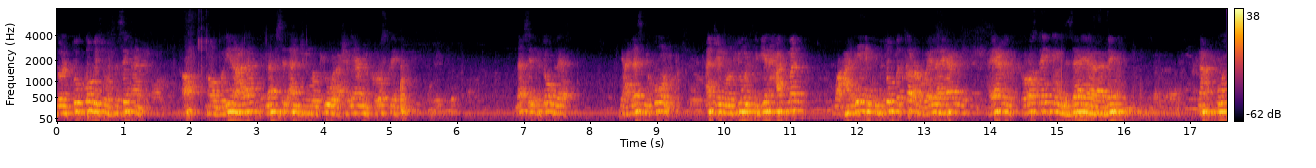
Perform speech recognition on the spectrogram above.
دول two copies of the same antigen آه موجودين على نفس ال antigen molecule عشان يعمل cross link نفس ال epitope بلازم يعني لازم يكون antigen molecule كبير حجما وعليه ال epitope متكرر وإلا هيعمل هيعمل cross linking إزاي يا نجم؟ نعم قول.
